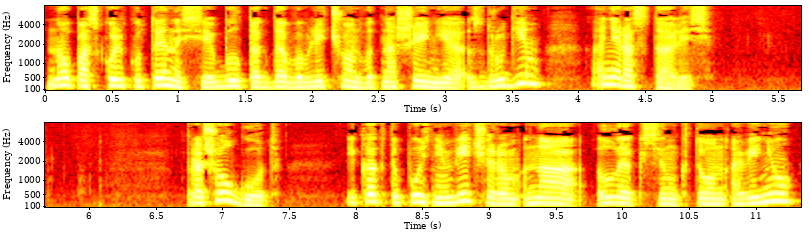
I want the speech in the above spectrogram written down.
но поскольку Теннесси был тогда вовлечен в отношения с другим, они расстались. Прошел год, и как-то поздним вечером на Лексингтон-авеню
